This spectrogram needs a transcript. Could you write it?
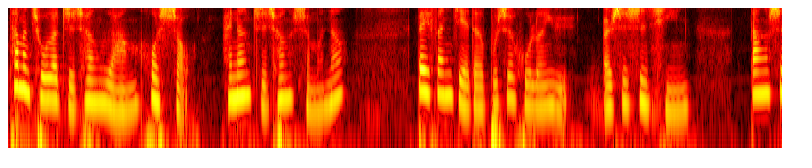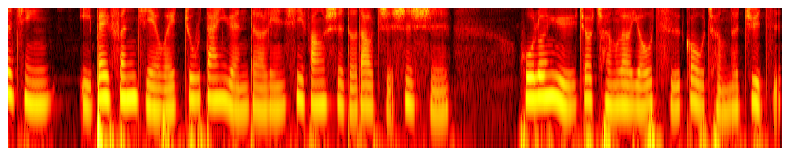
它们除了指称狼或手，还能指称什么呢？被分解的不是囫囵语，而是事情。当事情已被分解为诸单元的联系方式得到指示时，囫囵语就成了由词构成的句子。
